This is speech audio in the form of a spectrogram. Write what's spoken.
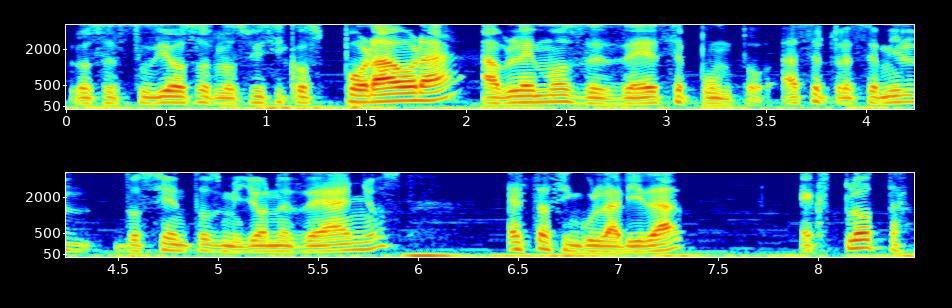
los estudiosos, los físicos, por ahora hablemos desde ese punto. Hace 13.200 millones de años, esta singularidad explota.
